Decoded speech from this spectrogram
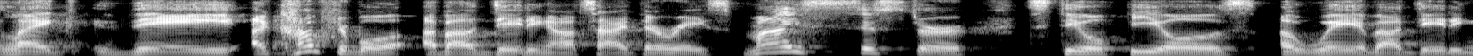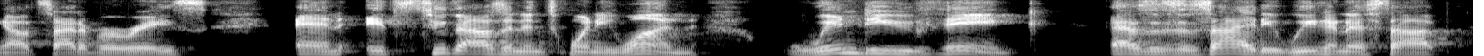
like they are comfortable about dating outside their race. My sister still feels a way about dating outside of her race. And it's 2021. When do you think, as a society, we're going to stop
